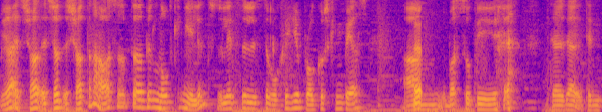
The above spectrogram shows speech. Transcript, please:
ja, es schaut, es schaut, es schaut danach aus, als ob da ein bisschen Not gegen Elend. Die letzte, letzte Woche hier, Broncos gegen Bears. Ähm, ja. Was so die, der, der, den,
